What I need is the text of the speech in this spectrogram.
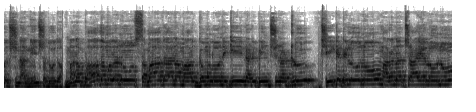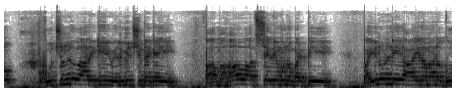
వచనాన్ని చదువుదాం. మన పాదములను సమాధాన మార్గములోనికి నడిపించినట్లు చీకటిలోనూ మరణ ఛాయలోనూ కూర్చుండు వారికి వెలుగుచ్చుటకై ఆ మహావాత్సల్యమును బట్టి పైనుండి ఆయన మనకు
